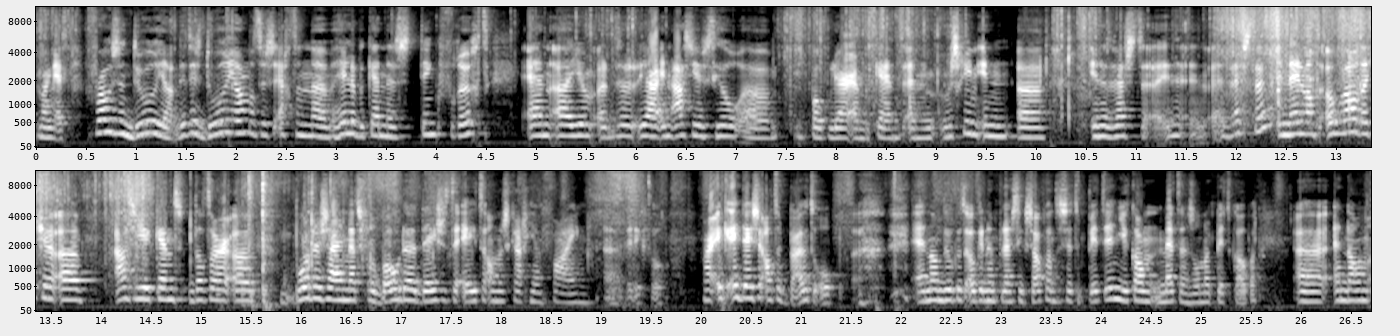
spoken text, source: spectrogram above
uh. Frozen durian. Dit is durian. Dat is echt een uh, hele bekende stinkvrucht. En uh, je, ja, in Azië is het heel populair en bekend. En misschien in, in, het westen, in, het westen, in Nederland ook wel, dat je Azië kent dat er borden zijn met verboden deze te eten. Anders krijg je een fine, weet ik veel. Maar ik eet deze altijd buiten op. en dan doe ik het ook in een plastic zak, want er zit een pit in. Je kan met en zonder pit kopen. en dan...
